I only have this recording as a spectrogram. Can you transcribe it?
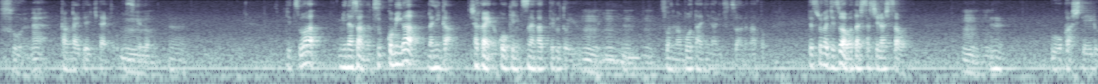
そうやね。考えていきたいところですけど、うんうん。実は皆さんのツッコミが何か社会の貢献につながってるという、うんうんうんそんなボタンになりつつあるなと。でそれが実は私たちらしさを、うんうん。うん動かしている、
